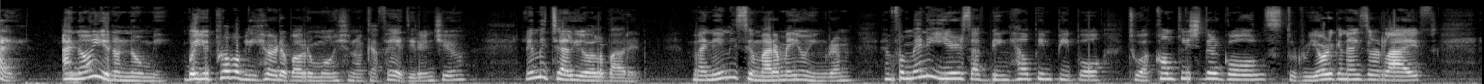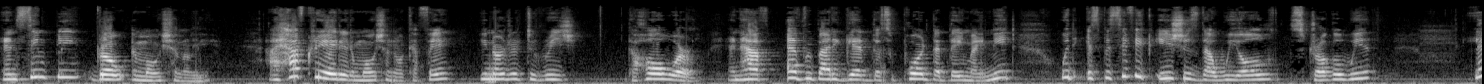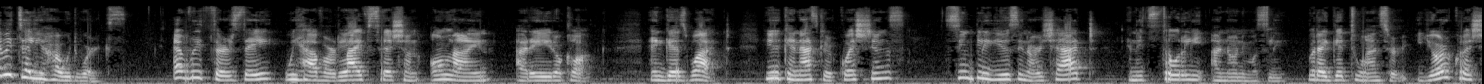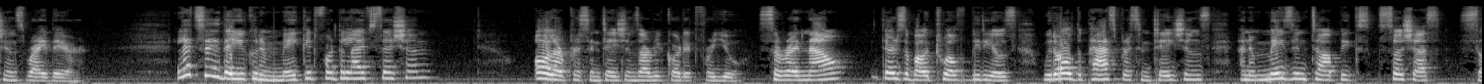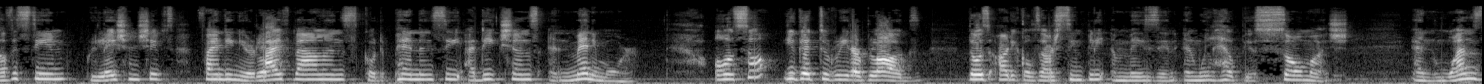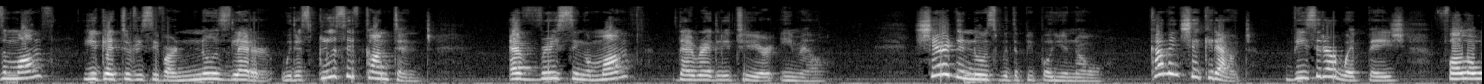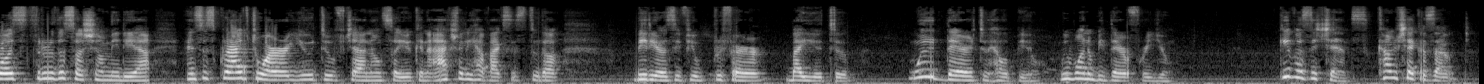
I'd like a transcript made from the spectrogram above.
Hi, I know you don't know me, but you probably heard about Emotional Cafe, didn't you? Let me tell you all about it. My name is Xiomara Mayo Ingram, and for many years I've been helping people to accomplish their goals, to reorganize their lives, and simply grow emotionally. I have created Emotional Cafe in order to reach the whole world and have everybody get the support that they might need with specific issues that we all struggle with let me tell you how it works. Every Thursday, we have our live session online at 8 o'clock. And guess what? You can ask your questions simply using our chat, and it's totally anonymously. But I get to answer your questions right there. Let's say that you couldn't make it for the live session. All our presentations are recorded for you. So right now, there's about 12 videos with all the past presentations and amazing topics such as self-esteem, relationships, finding your life balance, codependency, addictions, and many more. Also, you get to read our blogs. Those articles are simply amazing and will help you so much. And once a month, you get to receive our newsletter with exclusive content every single month directly to your email. Share the news with the people you know. Come and check it out. Visit our webpage follow us through the social media, and subscribe to our YouTube channel so you can actually have access to the videos if you prefer by YouTube. We're there to help you. We want to be there for you. Give us a chance. Come check us out.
